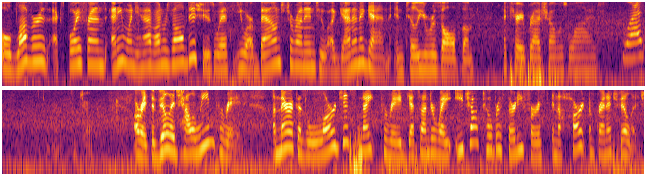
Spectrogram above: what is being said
Old lovers, ex boyfriends, anyone you have unresolved issues with, you are bound to run into again and again until you resolve them. That Carrie Bradshaw was wise. What? That's a joke. All right, the Village Halloween Parade. America's largest night parade gets underway each October 31st in the heart of Greenwich Village,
